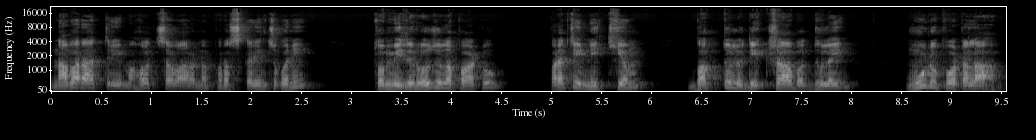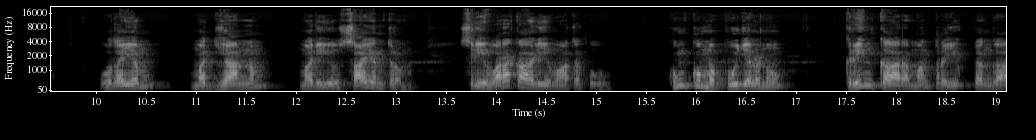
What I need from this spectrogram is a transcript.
నవరాత్రి మహోత్సవాలను పురస్కరించుకొని తొమ్మిది రోజుల పాటు ప్రతి నిత్యం భక్తులు దీక్షాబద్ధులై మూడు పూటల ఉదయం మధ్యాహ్నం మరియు సాయంత్రం శ్రీ వరకాళీమాతకు కుంకుమ పూజలను క్రింకార మంత్రయుక్తంగా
